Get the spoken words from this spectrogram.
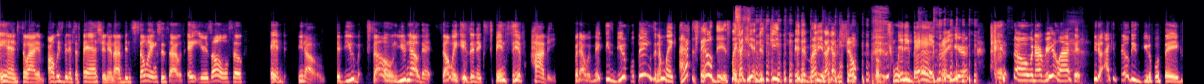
And so I've always been into fashion and I've been sewing since I was eight years old. So, and you know, if you've sewn, you know that sewing is an expensive hobby. But I would make these beautiful things and I'm like, I have to sell this. Like, I can't just keep spending money and I got a shelf of 20 bags right here. And so when I realized that you know, I can sell these beautiful things.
